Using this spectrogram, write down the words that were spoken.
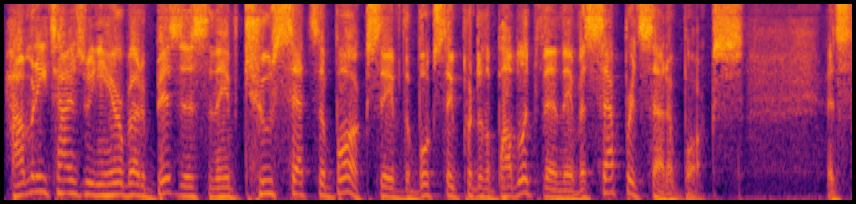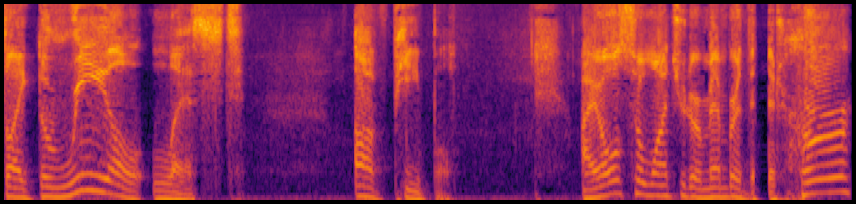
How many times when you hear about a business and they have two sets of books? They have the books they put to the public, then they have a separate set of books. It's like the real list of people. I also want you to remember that her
